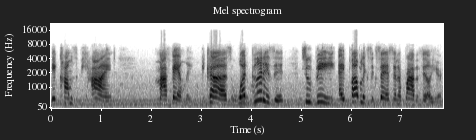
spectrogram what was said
It comes behind my family because what good is it to be a public success and a private failure?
